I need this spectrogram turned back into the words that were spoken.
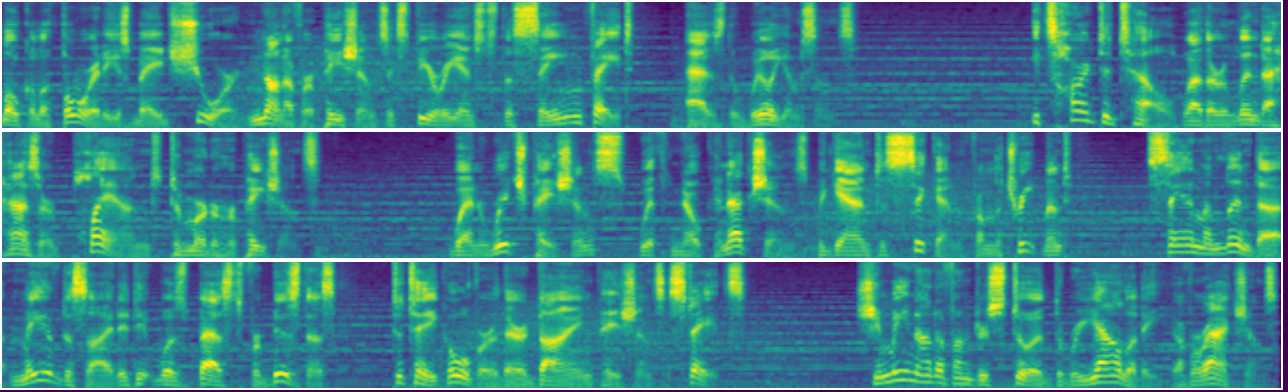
local authorities made sure none of her patients experienced the same fate as the Williamsons. It's hard to tell whether Linda Hazzard planned to murder her patients. When rich patients with no connections began to sicken from the treatment, Sam and Linda may have decided it was best for business to take over their dying patients' estates. She may not have understood the reality of her actions,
